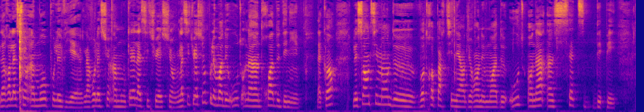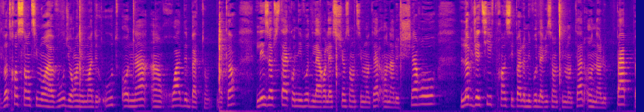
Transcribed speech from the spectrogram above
La relation amour pour le vierge. La relation amour. Quelle est la situation? La situation pour le mois de août, on a un 3 de dénier. D'accord? Le sentiment de votre partenaire durant le mois de août, on a un 7 d'épée. Votre sentiment à vous durant le mois de août, on a un roi de bâton. D'accord? Les obstacles au niveau de la relation sentimentale, on a le charreau. L'objectif principal au niveau de la vie sentimentale, on a le pape.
